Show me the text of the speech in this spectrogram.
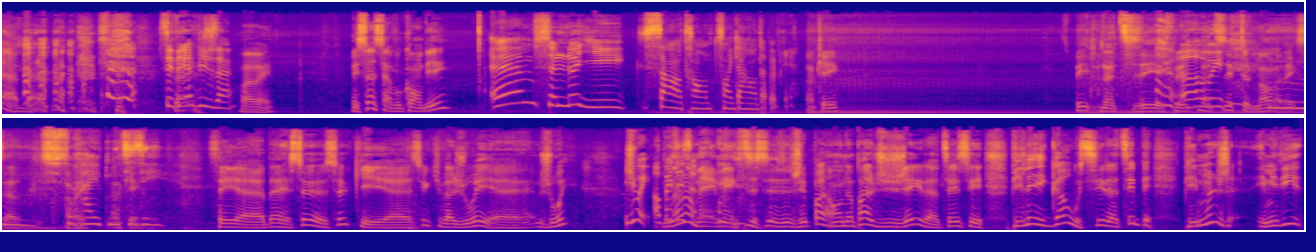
C'est très bizarre. ouais, ouais. Mais ça, ça vaut combien? Euh, Celui-là, il est 130, 140 à peu près. OK. Tu peux hypnotiser, je peux Ah hypnotiser tout le monde avec ça. Tu seras Ah oui, hypnotisé. C'est euh, ben, ceux, ceux, qui, euh, ceux qui veulent jouer. euh, jouer? Jouer, on peut non, dire non, ça. mais, mais j'ai pas, on n'a pas à le juger, là, tu sais. Puis les gars aussi, là, tu sais. Puis moi, je- Émilie,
